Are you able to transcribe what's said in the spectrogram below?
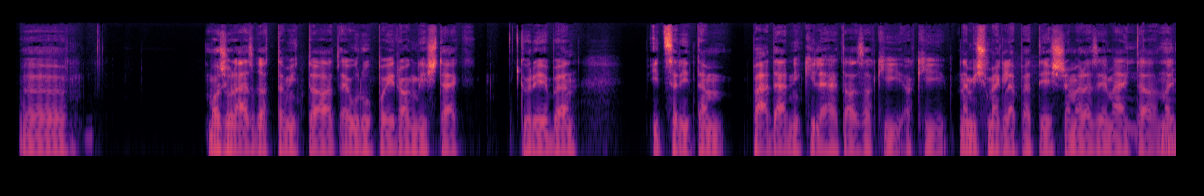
Ö, mazsolázgattam itt az európai ranglisták körében. Itt szerintem Pádárni ki lehet az, aki, aki nem is meglepetésre, mert azért már itt a nagy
